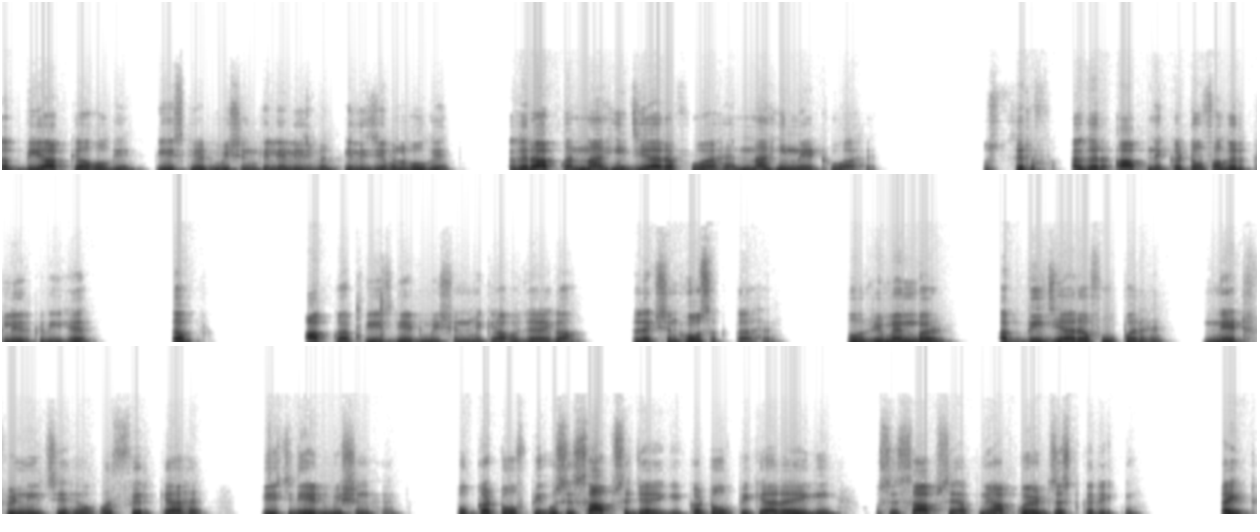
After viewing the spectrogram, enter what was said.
तब भी आप क्या होगे? पीएचडी एडमिशन के लिए एलिजिबल एलिजिबल होगे। अगर आपका ना ही जे हुआ है, ना ही नेट हुआ है तो सिर्फ़ अगर आपने कट ऑफ़ अगर क्लियर करी है, तब आपका पीएचडी एडमिशन में क्या हो जाएगा? सिलेक्शन हो सकता है। तो रिमेंबर अब भी जे ऊपर है नेट फिर नीचे है और फिर क्या है? पीएचडी एडमिशन है। तो कट ऑफ़ भी उस हिसाब से जाएगी। कट ऑफ़ भी क्या रहेगी? उस हिसाब से अपने आप को एडजस्ट करेगी। राइट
